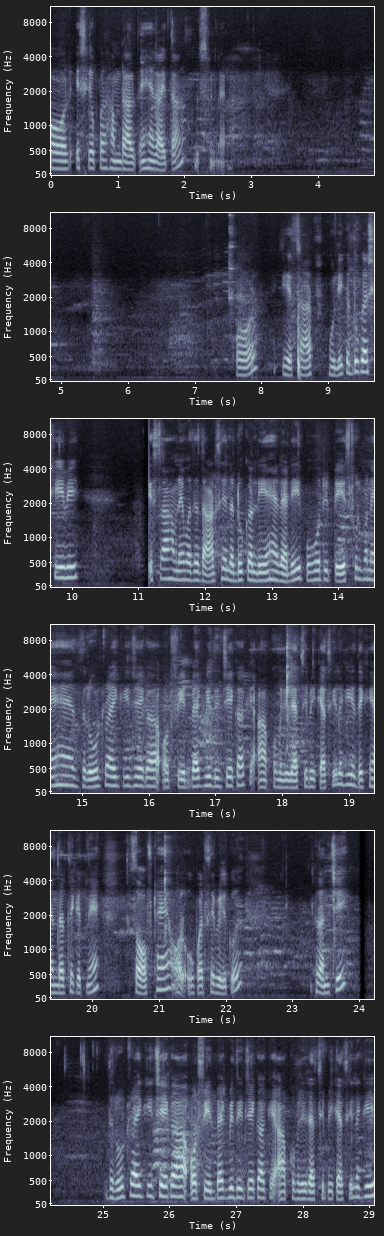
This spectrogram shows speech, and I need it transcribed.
और इसके ऊपर हम डालते हैं रायता। बिस्मिल्लाह। और ये साथ मूली कद्दूकश की भी। इस तरह हमने मज़ेदार से लड्डू कर लिए हैं रेडी बहुत ही टेस्टफुल बने हैं। ज़रूर ट्राई कीजिएगा और फीडबैक भी दीजिएगा कि आपको मेरी रेसिपी कैसी लगी। है देखिए अंदर से कितने सॉफ्ट हैं और ऊपर से बिल्कुल क्रंची ज़रूर ट्राई कीजिएगा और फीडबैक भी दीजिएगा कि आपको मेरी रेसिपी कैसी लगी।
